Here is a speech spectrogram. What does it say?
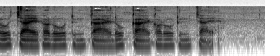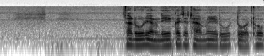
รู้ใจก็รู้ถึงกาย รู้กายก็รู้ถึงใจ ถ้ารู้อย่างนี้ก็จะทำให้รู้ตัวทั่ว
